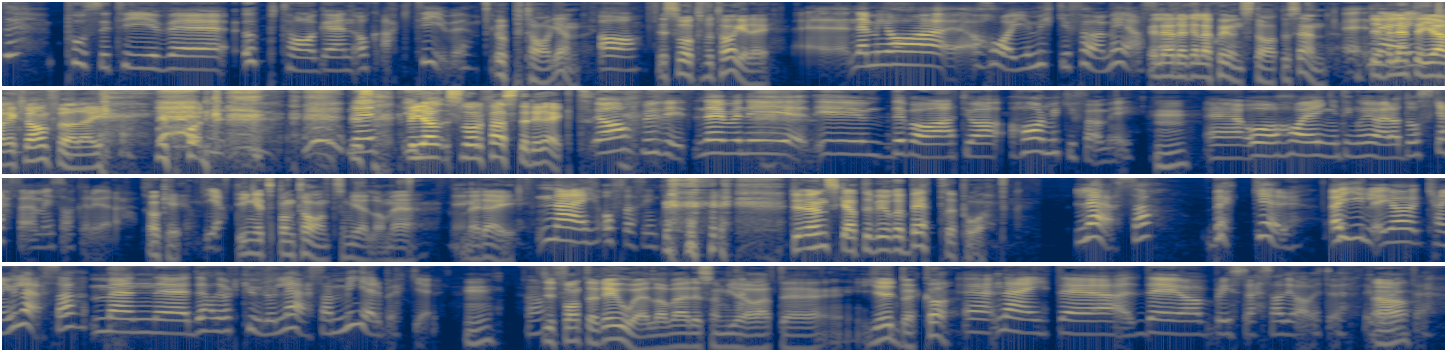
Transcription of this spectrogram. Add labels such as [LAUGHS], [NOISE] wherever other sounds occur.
positiv, eh, upptagen och aktiv. Upptagen? Ja, Det är svårt att få tag i dig. eh, nej men jag har ju mycket för mig alltså. Eller är det relationsstatusen? Eh, Du vill nej. inte göra reklam för dig i [LAUGHS] Vi gör, slår fast det direkt. Ja, precis. Nej men det, det, det var att jag har mycket för mig. Mm. Eh, och har jag ingenting att göra då skaffar jag mig saker att göra. Okej, Ja. det är inget spontant som gäller med, med dig. Nej, oftast inte. [LAUGHS] Du önskar att du vore bättre på? Läsa böcker. Jag, gillar, jag kan ju läsa men eh, det hade varit kul att läsa mer böcker. Mm. Ja. Du får inte ro eller vad är det som gör att det ljudböcker? Eh, nej, det, det jag blir stressad jag vet du. Det går Ja. inte.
